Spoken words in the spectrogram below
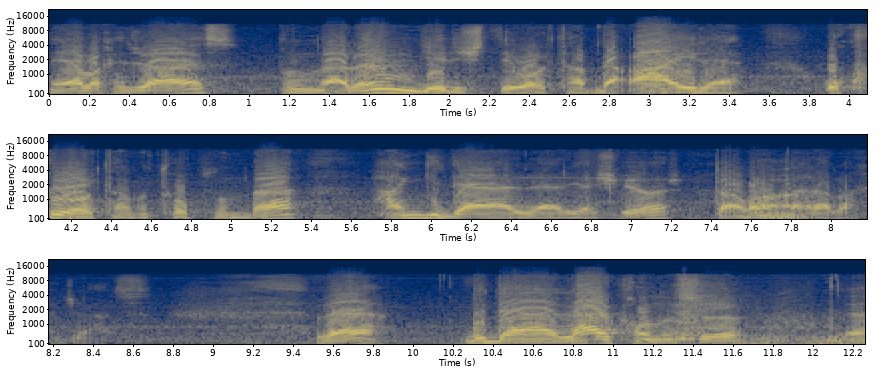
neye bakacağız? Bunların geliştiği ortamda aile, okul ortamı, toplumda hangi değerler yaşıyor? Tamam. Onlara bakacağız. Ve bu değerler konusu e,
